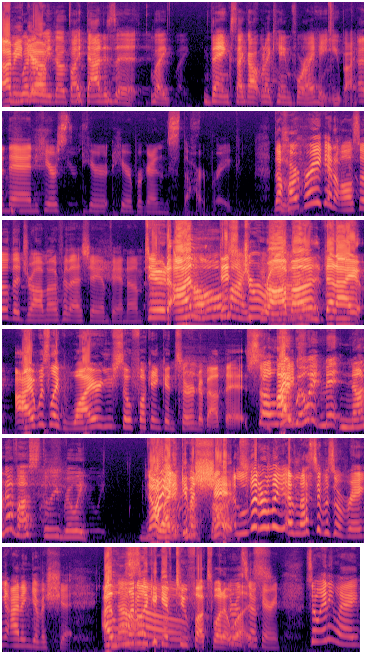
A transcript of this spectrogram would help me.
I mean, literally yeah. though like that is it like thanks i got what i came for i hate you bye And then here's here here begins the heartbreak. The heartbreak and also the drama for the SJM fandom. Dude, I Oh this drama God. that I I was like, why are you so fucking concerned about this? So i will admit none of us three really No, I I, didn't didn't give a shit. thought. literally unless it was a ring, I didn't give a shit. I No. literally could give two fucks what it there was. was. no caring. So anyway,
